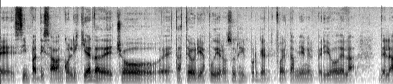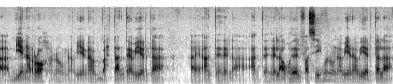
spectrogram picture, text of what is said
eh, simpatizaban con la izquierda. De hecho, estas teorías pudieron surgir porque fue también el periodo de la, de la Viena Roja, ¿no? una Viena bastante abierta eh, antes, de la, antes del auge del fascismo, una Viena abierta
